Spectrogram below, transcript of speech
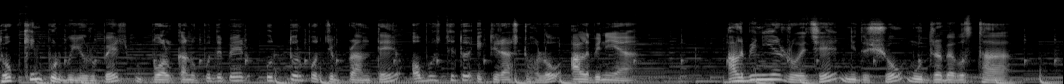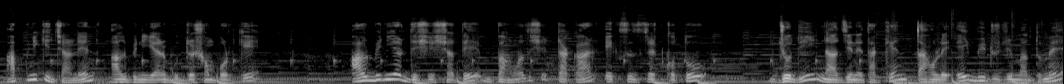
দক্ষিণ পূর্ব ইউরোপের বলকান উপদ্বীপের উত্তর পশ্চিম প্রান্তে অবস্থিত একটি রাষ্ট্র হল আলবেনিয়া। আলবেনিয়ার রয়েছে নিজস্ব মুদ্রা ব্যবস্থা। আপনি কি জানেন আলবেনিয়ার মুদ্রা সম্পর্কে? আলবেনিয়ার দেশের সাথে বাংলাদেশের টাকার এক্সচেঞ্জ রেট কত? যদি না জেনে থাকেন, তাহলে এই ভিডিওটির মাধ্যমে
